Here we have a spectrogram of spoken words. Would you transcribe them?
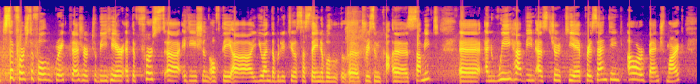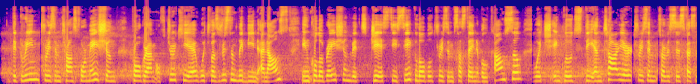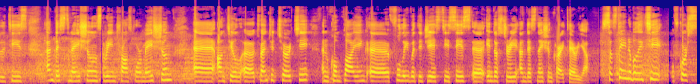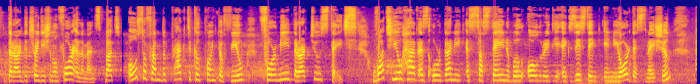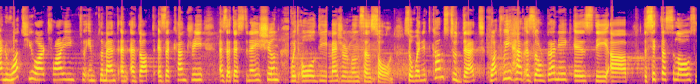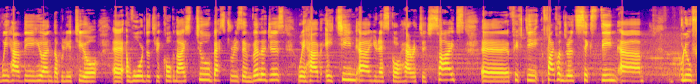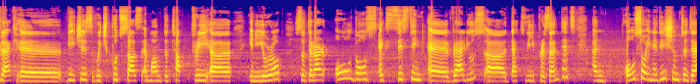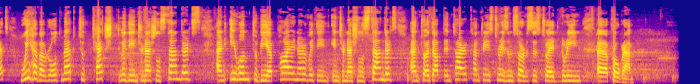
It's a first of all great pleasure to be here at the first uh, edition of the uh, UNWTO Sustainable uh, Tourism uh, Summit, uh, and we have been as Turkey presenting our benchmark, the Green Tourism Transformation Program of Turkey, which was recently been announced in collaboration with GSTC, Global Tourism Sustainable Council, which includes the entire tourism services, facilities, and destinations green transformation uh, until uh, 2030 and complying uh, fully with the GSTC's industry and destination criteria. Sustainability, of course, there are the traditional four elements, but also from the practical point of view, for me, there are two states. What you have as organic, as sustainable, already existing in your destination, and what you are trying to implement and adopt as a country, as a destination, with all the measurements and so on. So when it comes to that, what we have as organic is the uh, the Cittaslows. We have the UNWTO uh, awarded, recognized two best tourism villages. We have 18 uh, UNESCO heritage sites, uh, 50, 516 um, blue flag uh, beaches, which puts us among the top three uh, in Europe. So there are all those existing uh, values that we presented and also, in addition to that, we have a roadmap to catch with the international standards and even to be a pioneer with the international standards and to adapt entire country's tourism services to a green uh, program.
